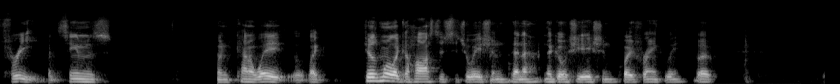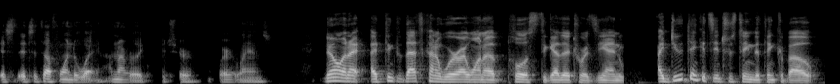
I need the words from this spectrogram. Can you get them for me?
free. It seems in kind of way like feels more like a hostage situation than a negotiation, quite frankly. But it's it's a tough one to weigh. I'm not really quite sure where it lands. No, and I, I think that that's kind of where I want to pull us together towards the end. I do think it's interesting to think about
